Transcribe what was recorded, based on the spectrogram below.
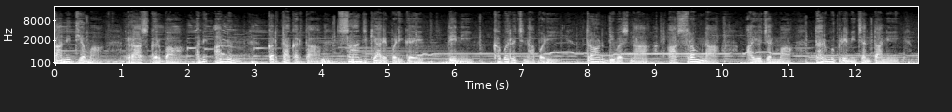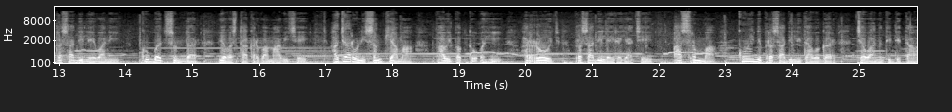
સાનિધ્યમાં રાસ, ગરબા અને આનંદ કરતા કરતા સાંજ ક્યારે પડી ગઈ તેની ખબર જ ના પડી. ત્રણ દિવસના આશ્રમના આયોજનમાં ધર્મપ્રેમી જનતાની પ્રસાદી લેવાની ખૂબ જ સુંદર વ્યવસ્થા કરવામાં આવી છે. હજારોની સંખ્યામાં ભાવિ ભક્તો અહીં હરરોજ પ્રસાદી લઈ રહ્યા છે. આશ્રમમાં કોઈને પ્રસાદી લીધા વગર જવા નથી દેતા.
